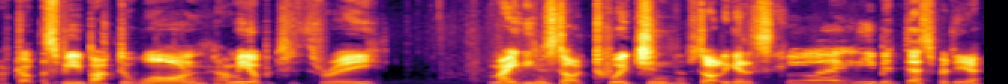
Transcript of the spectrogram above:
I've dropped the speed back to one. I'm up to three. I might even start twitching. I'm starting to get a slightly bit desperate here.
